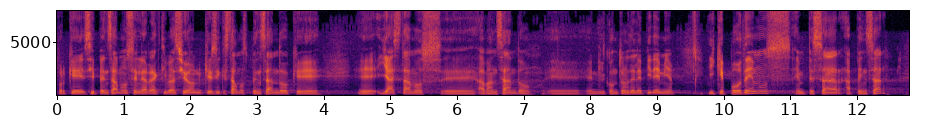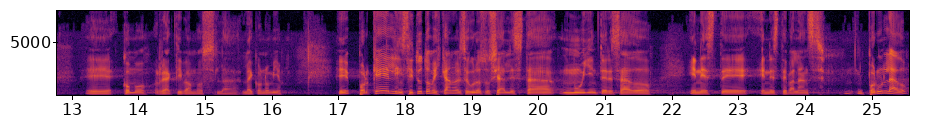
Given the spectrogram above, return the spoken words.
porque si pensamos en la reactivación, quiere decir que estamos pensando que eh, ya estamos eh, avanzando eh, en el control de la epidemia y que podemos empezar a pensar cómo reactivamos la, la economía. ¿Por qué el Instituto Mexicano del Seguro Social está muy interesado en este, en este balance? Por un lado,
